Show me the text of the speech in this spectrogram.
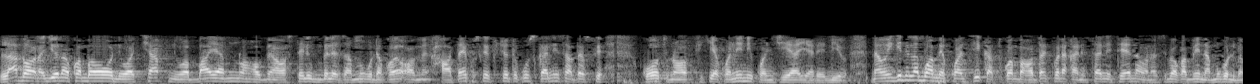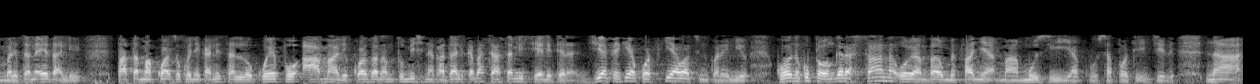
labda wanajiona kwamba wao ni wachafu ni wabaya mno hawastahili mbele za mungu na kwa hawataki kusikia chochote kuhusu kanisa kwa hiyo tunawafikia kwa nini? Kwa njia ya redio. Na wengine labda wamekwazika tu kwamba hawataki kwenda kanisani tena wanasema kwamba na mungu nimemalizana edha alipata makwazo kwenye kanisa lilokuwa kuwepo ama alikwazwa na mtumishi na kadhalika basi anasema mi siendi tena. Njia pekee ya kuwafikia watu ni kwa redio. Kwa hiyo nikupe ongera sana wewe ambaye umefanya maamuzi ya kusapoti injili. Na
